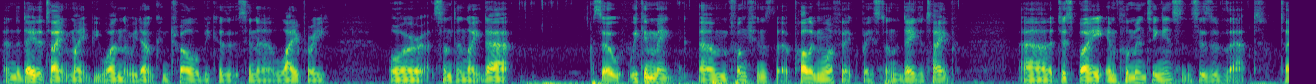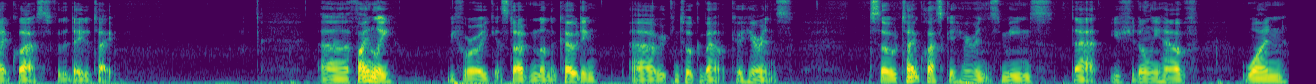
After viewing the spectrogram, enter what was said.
And the data type might be one that we don't control because it's in a library or something like that. So we can make um, functions that are polymorphic based on the data type uh, just by implementing instances of that type class for the data type. Uh, finally, before we get started on the coding, uh, we can talk about coherence. So type class coherence means that you should only have one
